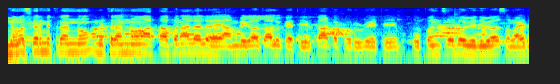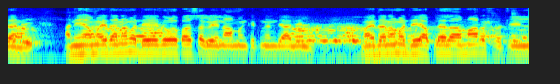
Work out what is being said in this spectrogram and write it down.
नमस्कार मित्रांनो. मित्रांनो आता आपण आलेलो आहे आंबेगाव तालुक्यातील काटापूर येथे ओपनचं भव्य दिव्य असं मैदान. आहे आणि ह्या मैदानामध्ये जवळपास सगळे नामांकित नंदी आलेले मैदानामध्ये आपल्याला महाराष्ट्रातील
